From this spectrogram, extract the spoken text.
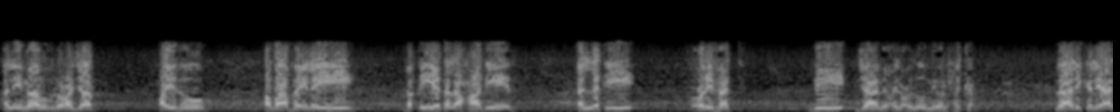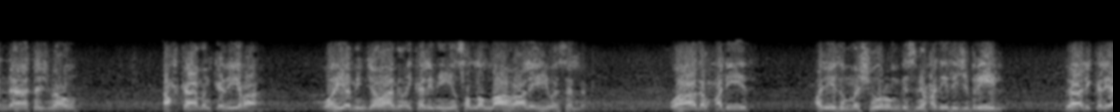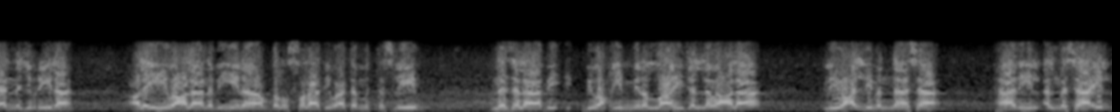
الإمام ابن رجب حيث أضاف إليه بقية الأحاديث التي عرفت بجامع العلوم والحكم. ذلك لأنها تجمع أحكاما كثيرة وهي من جوامع كلمه صلى الله عليه وسلم. وهذا الحديث حديث مشهور باسم حديث جبريل. ذلك لأن جبريل عليه وعلى نبينا أفضل الصلاة وأتم التسليم نزل بوحي من الله جل وعلا ليعلم الناس هذه المسائل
